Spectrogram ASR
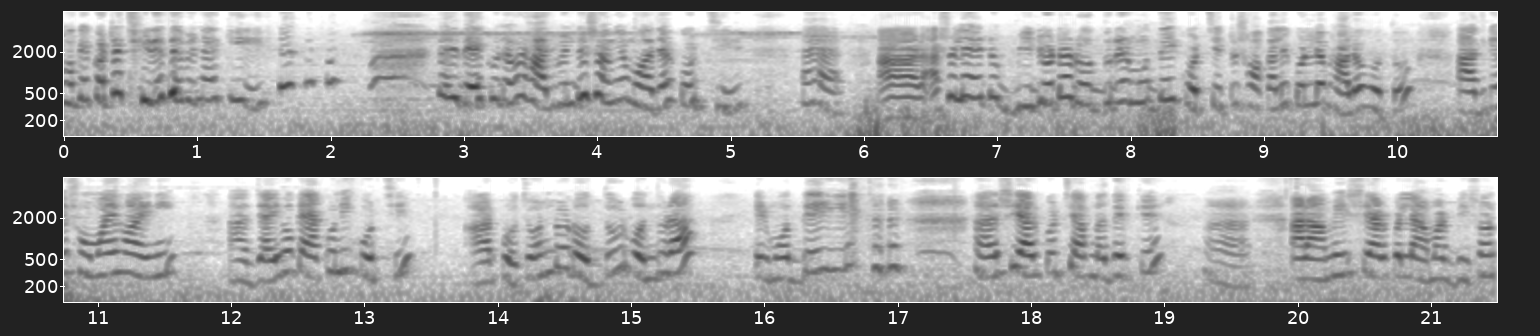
আমাকে কটা ছিঁড়ে দেবে নাকি? এই দেখুন আমার হাজবেন্ডের সঙ্গে মজা করছি। হ্যাঁ আর আসলে একটু ভিডিওটা রোদ্দুরের মধ্যেই করছি একটু সকালে করলে ভালো হতো। আজকে সময় হয়নি। আর যাই হোক এখনই করছি। আর প্রচণ্ড রোদ্দুর বন্ধুরা। এর মধ্যেই শেয়ার করছি আপনাদেরকে। হ্যাঁ, আর আমি শেয়ার করলে আমার ভীষণ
